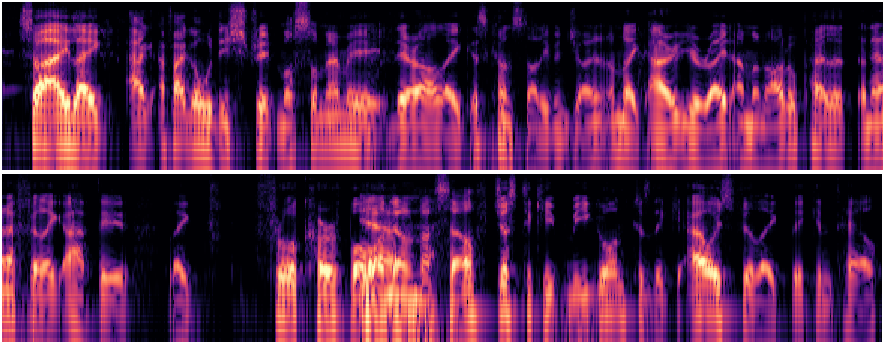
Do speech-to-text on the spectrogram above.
so I like I, if I go with the straight muscle memory, they're all like, "This cunt's not even joining." I'm like, "Ah, "You're right. I'm an autopilot." And then I feel like I have to like throw a curveball Yeah. on myself just to keep me going because they. I always feel like they can tell.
